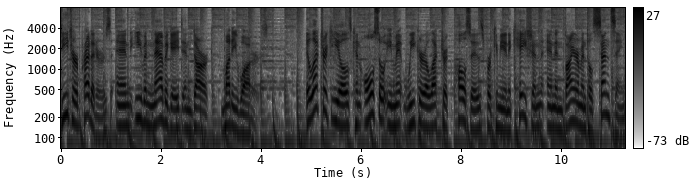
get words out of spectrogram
deter predators, and even navigate in dark, muddy waters. Electric eels can also emit weaker electric pulses for communication and environmental sensing,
